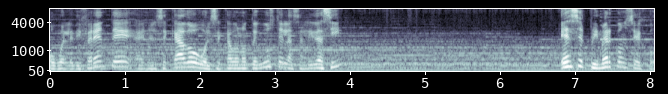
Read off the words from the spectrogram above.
o huele diferente en el secado o el secado no te guste, la salida sí. es el primer consejo,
